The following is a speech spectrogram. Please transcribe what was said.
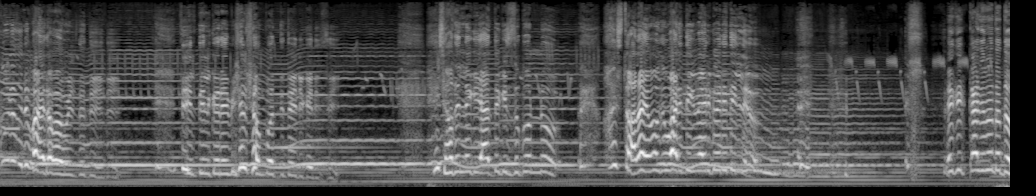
কোনোদিনও বাইরে মা বুঝতে দিইনি। তিল তিল করে বিশাল সম্পত্তি তৈরি করেছি। যাদের লেগে এত কিছু করল, আজ তারাই আমাকে বাড়ি থেকে বের করে দিল। কাজ না দাদু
